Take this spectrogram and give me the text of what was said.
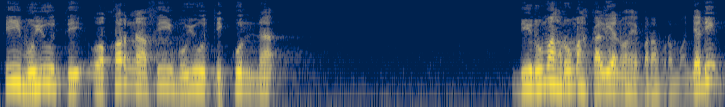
Fi buyuti wa qarna fi buyuti kunna di rumah-rumah kalian wahai para perempuan. Jadi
